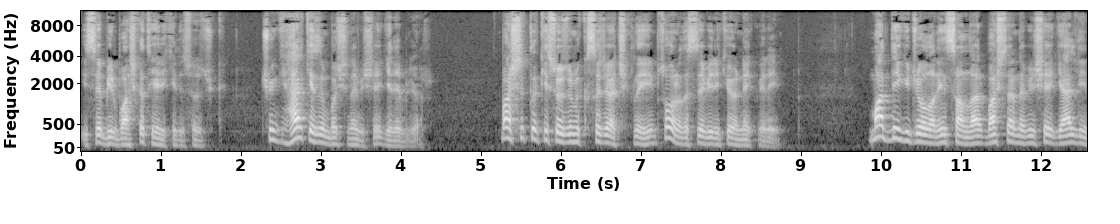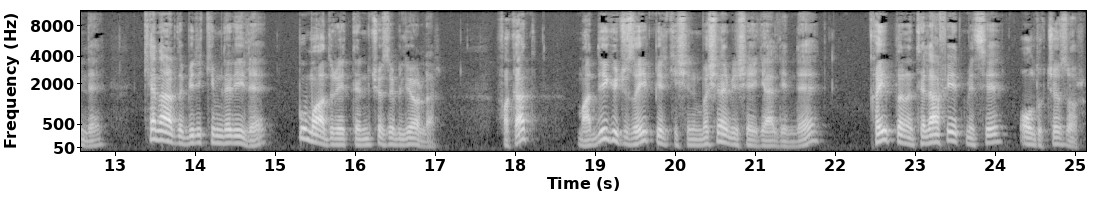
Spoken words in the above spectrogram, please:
ise bir başka tehlikeli sözcük. Çünkü herkesin başına bir şey gelebiliyor. Başlıktaki sözümü kısaca açıklayayım, sonra da size bir iki örnek vereyim. Maddi gücü olan insanlar başlarına bir şey geldiğinde kenarda birikimleriyle bu mağduriyetlerini çözebiliyorlar. Fakat maddi gücü zayıf bir kişinin başına bir şey geldiğinde kayıplarını telafi etmesi oldukça zor.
